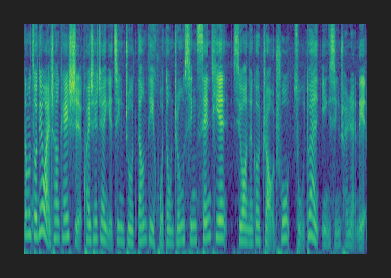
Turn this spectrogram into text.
那么昨天晚上开始，快筛站也进驻当地活动中心三天，希望能够找出阻断隐形传染链。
